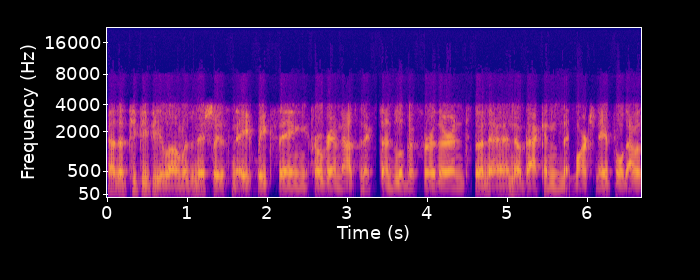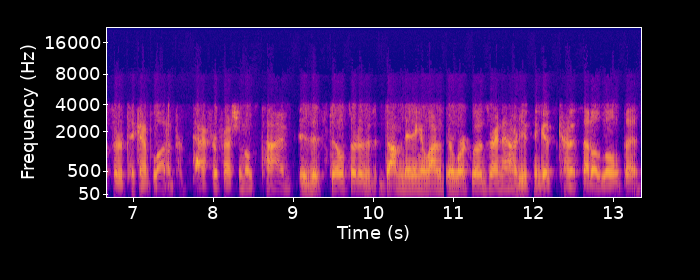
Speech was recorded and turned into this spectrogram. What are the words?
Now, the PPP loan was initially just an eight week thing. Program now it's been extended a little bit further. And so I know back in March and April, that was sort of taking up a lot of tax professionals' time. Is it still sort of dominating a lot of their workloads right now, or do you think it's kind of settled a little bit?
